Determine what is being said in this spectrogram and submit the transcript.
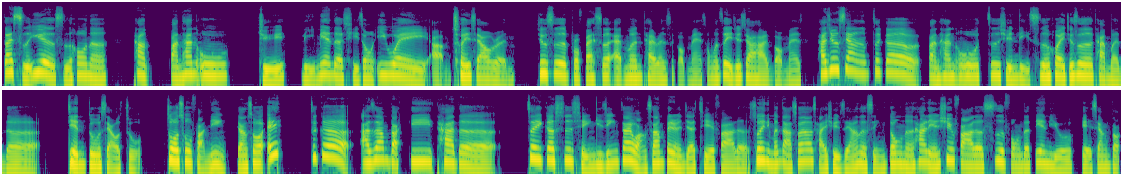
在十一月的时候呢，他反贪污局里面的其中一位啊、嗯、推销人，就是 Professor Edmund Terence Gomez，我们这里就叫他 Gomez，他就向这个反贪污咨询理事会，就是他们的。监督小组做出反应，讲说：“哎，这个阿赞巴基他的这一个事情已经在网上被人家揭发了，所以你们打算要采取怎样的行动呢？”他连续发了四封的电邮给相关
